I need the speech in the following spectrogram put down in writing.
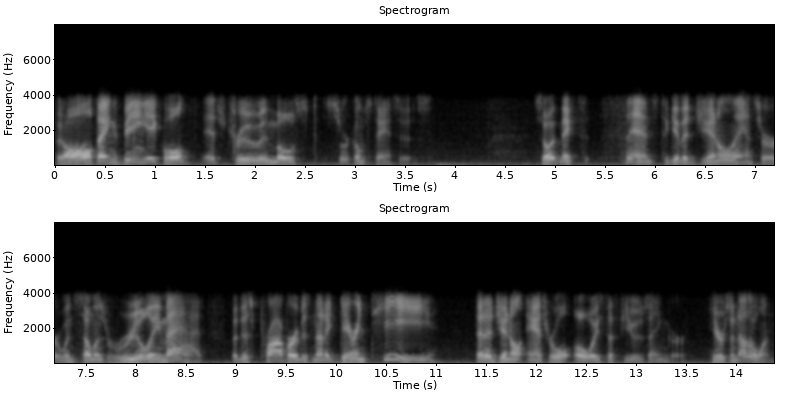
But all things being equal, it's true in most circumstances. So it makes sense to give a gentle answer when someone's really mad. But this proverb is not a guarantee that a gentle answer will always diffuse anger. Here's another one.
